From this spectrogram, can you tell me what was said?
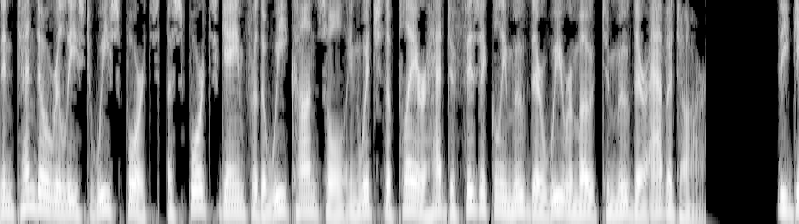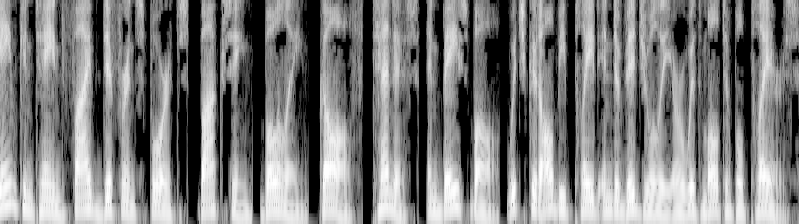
Nintendo released Wii Sports, a sports game for the Wii console in which the player had to physically move their Wii Remote to move their avatar. The game contained five different sports, boxing, bowling, golf, tennis, and baseball, which could all be played individually or with multiple players.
